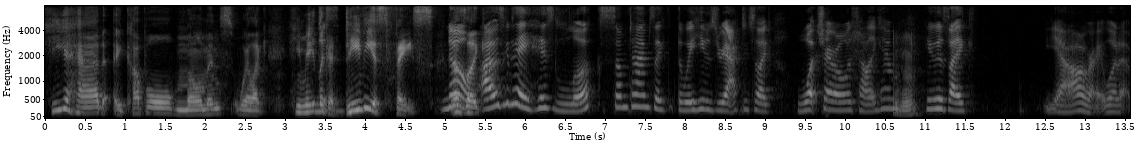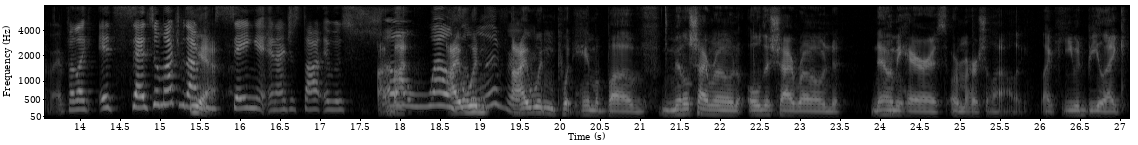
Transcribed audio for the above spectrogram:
He had a couple moments where like he made like a devious face. No, That's like I was gonna say his looks sometimes, like the way he was reacting to like what Chiron was telling him. Mhm. He was like, "Yeah, all right, whatever." But like it said so much without Yeah. him saying it, and I just thought it was so Uh, but well I wouldn't. delivered. I wouldn't put him above middle Chiron, oldest Chiron, Naomie Harris, or Mahershala Ali. Like he would be like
